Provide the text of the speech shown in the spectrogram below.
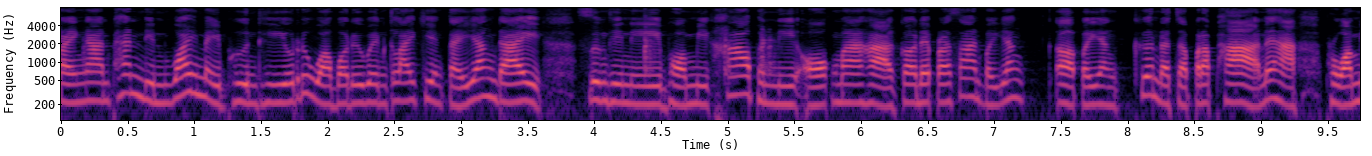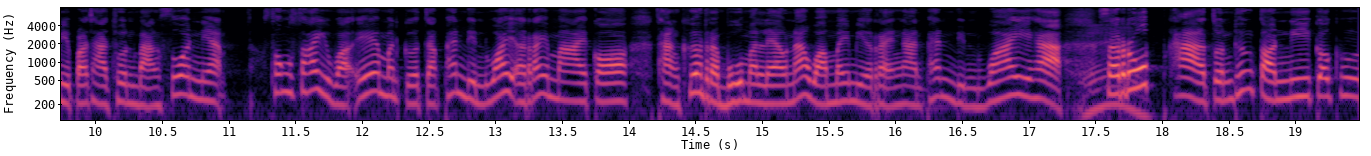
รายงานแผ่นดินไหวในพื้นที่หรือว่าบริเวณใกล้เคียงแต่ย่างใด ซึ่งทีนี้พอมีข้าวพันนีออกมาค่ะ ก็ได้ประสานไปยังไปยังเครื่องราชประภานะคะเพราะว่ามีประชาชนบางส่วนเนี่ย สงสัยว่าเอ๊ะมันเกิดจากแผ่นดินไหวอะไรมาก็ทางเครื่องระบุมาแล้วนะว่าไม่มีรายงานแผ่นดินไหวค่ะอืมสรุปค่ะจนถึงตอนนี้ก็คือ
